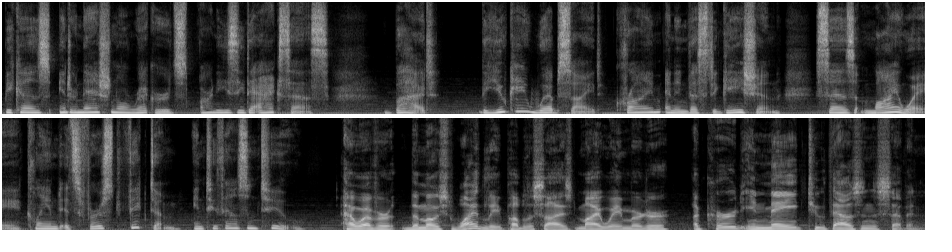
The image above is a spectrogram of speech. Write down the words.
because international records aren't easy to access. But the UK website Crime and Investigation says My Way claimed its first victim in 2002. However, the most widely publicized My Way murder occurred in May 2007.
